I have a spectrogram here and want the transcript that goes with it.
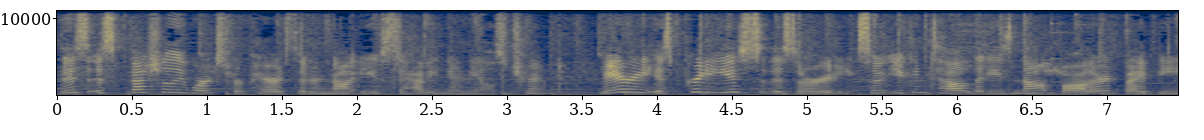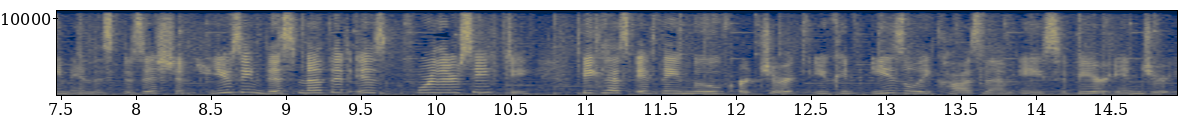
This especially works for parrots that are not used to having their nails trimmed. Barry is pretty used to this already, so you can tell that he's not bothered by being in this position. Using this method is for their safety, because if they move or jerk, you can easily cause them a severe injury.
